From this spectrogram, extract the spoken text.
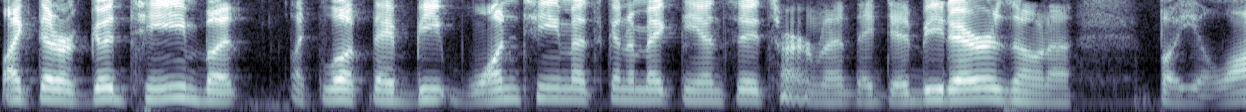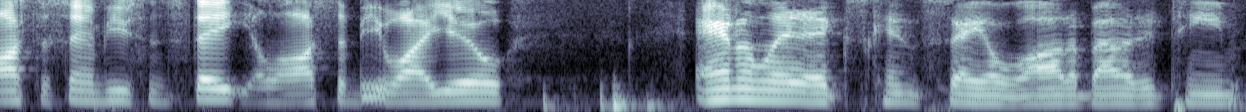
Like they're a good team, but like look, they beat one team that's going to make the NCAA tournament. They did beat Arizona, but you lost to Sam Houston State. You lost to BYU. analytics can say a lot about a team,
